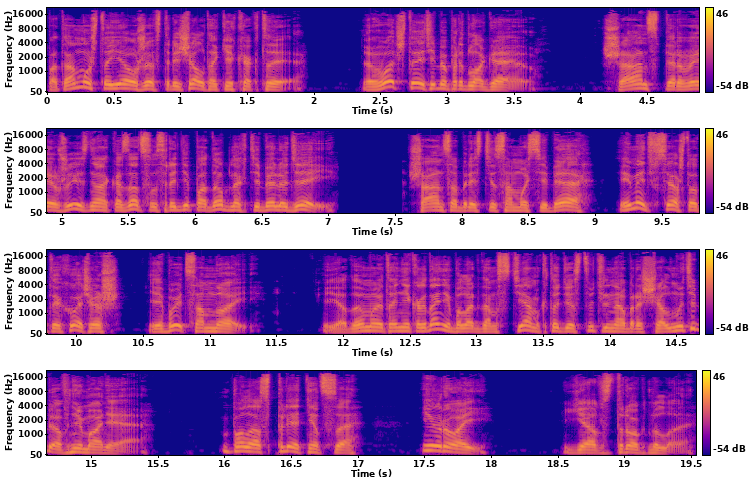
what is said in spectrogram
потому что я уже встречал таких, как ты. Вот что я тебе предлагаю. Шанс впервые в жизни оказаться среди подобных тебе людей. Шанс обрести саму себя, иметь всё, что ты хочешь, и быть со мной. Я думаю, ты никогда не была рядом с тем, кто действительно обращал на тебя внимание. Была сплетница. И Рой. Я вздрогнула.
